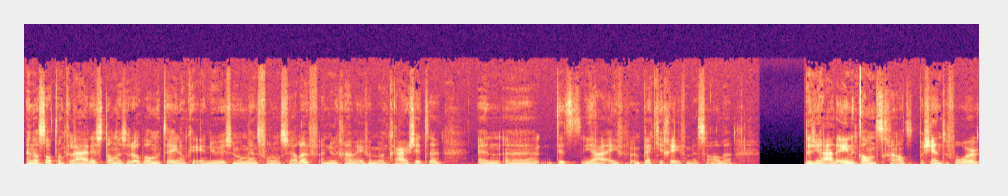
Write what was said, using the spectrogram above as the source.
En als dat dan klaar is, dan is er ook wel meteen, oké, nu is een moment voor onszelf. En nu gaan we even met elkaar zitten en uh, dit, ja, even een plekje geven met z'n allen. Dus ja, aan de ene kant gaan altijd patiënten voor.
